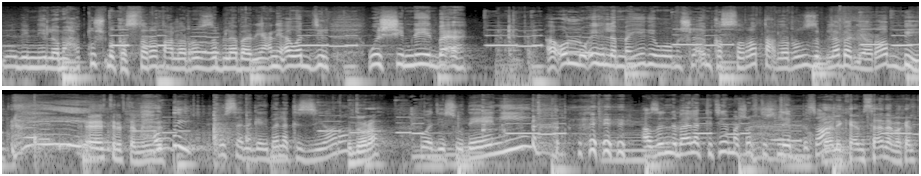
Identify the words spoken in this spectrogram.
يا دي النيلة ما حطوش مكسرات على الرز بلبن. يعني أودي وشي منين بقى؟ أقول له إيه لما يجي وهو مش لاقي مكسرات على الرز بلبن يا ربي؟ إيه أنت اللي بتعمليه؟ حبي بص أنا جايبة لك الزيارة. ذره وادي سوداني. أظن بقالك كتير ما شفتش لب صح؟ بقالي كام سنة ما أكلتش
